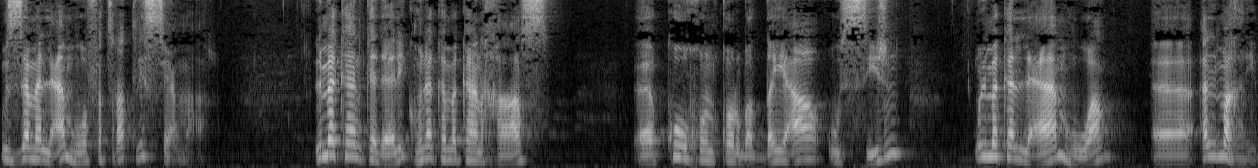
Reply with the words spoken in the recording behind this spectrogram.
والزمن العام هو فترة الاستعمار. المكان كذلك هناك مكان خاص آه، كوخ قرب الضيعة والسجن والمكان العام هو آه، المغرب.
